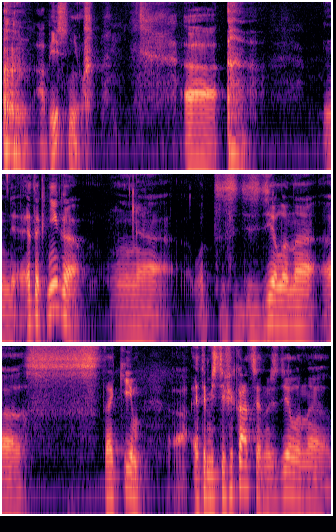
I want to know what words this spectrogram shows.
Объясню. Э, эта книга э, вот, сделана э, с таким... Это мистификация, но сделана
